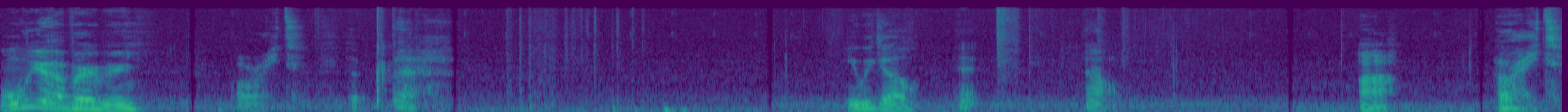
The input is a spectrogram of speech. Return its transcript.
Oh yeah, baby. Alright. Uh. Here we go. Oh. Ah. Alright.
